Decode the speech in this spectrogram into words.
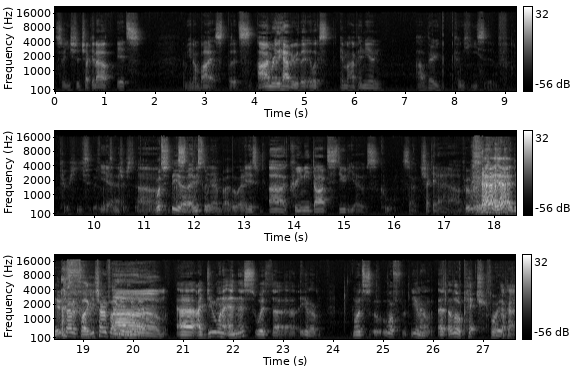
So you should check it out. It's, I mean, I'm biased, but it's, I'm really happy with it. It looks, in my opinion, uh, very cohesive. Cohesive. That's Yeah, interesting. um, What's the uh. Instagram, by the way? It is uh, creamy dot studios. cool. So check it out. Cool. Yeah, yeah, dude. Trying to plug you. Trying to plug you a little bit. Um, Uh, I do want to end this with, uh, you know, well, it's well, you know, a, a little pitch for you. okay.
